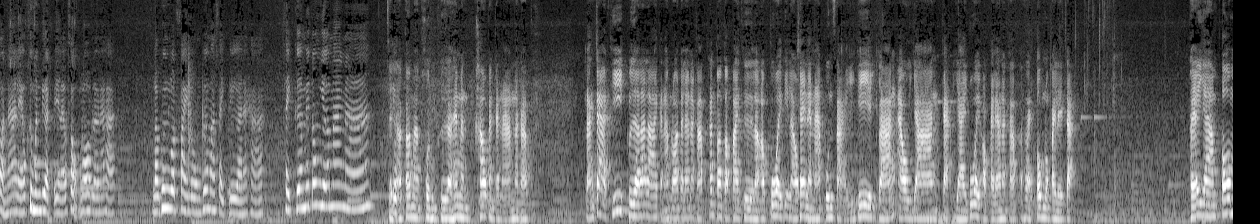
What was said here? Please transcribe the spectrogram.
ก่อนหน้าแล้ว คือมันเดือดไปแล้วสองรอบแล้วนะคะ เราเพิ่งลดไฟลงเพื่อมาใส่เกลือนะคะใส่เกลือไม่ต้องเยอะมากนะ เสร็จแล้วก็มาคนเกลือให้มันเข้ากันกับน้ำนะครับ หลังจากที่เกลือละลายกับน้ำร้อนไปแล้วนะครับ ขั้นตอนต่อไปคือเราเอากล้วยที่เราแช่ในน้ำปูนใสที่ล้างเอายางกับใยกล้วยออกไปแล้วนะครับเอาใส่ต้มลงไปเลยจ้ะพยายามต้ม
